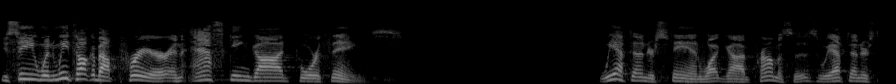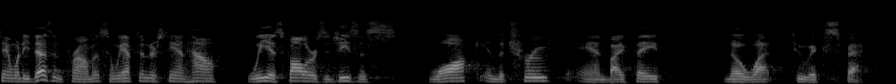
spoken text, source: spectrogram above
You see, when we talk about prayer and asking God for things, we have to understand what God promises. We have to understand what He doesn't promise, and we have to understand how we as followers of Jesus walk in the truth and by faith know what to expect.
